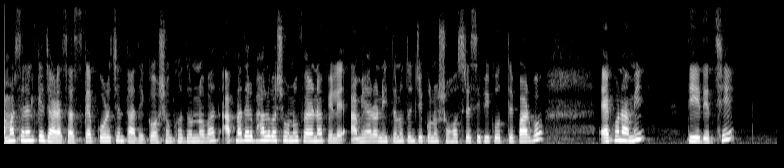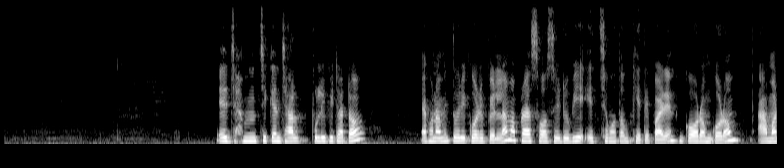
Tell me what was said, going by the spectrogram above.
আমার চ্যানেলকে যারা সাবস্ক্রাইব করেছেন, তাদেরকে অসংখ্য ধন্যবাদ। আপনাদের ভালোবাসা অনুপ্রেরণা পেলে আমি আরও নিত্য নতুন যে কোনো সহজ রেসিপি করতে পারব। এখন আমি দিয়ে দিচ্ছি। এই চিকেন ঝাল, পুলি পিঠাটাও এখন আমি তৈরি করে ফেললাম। আপনারা সসে ডুবিয়ে ইচ্ছে মতন খেতে পারেন। গরম গরম। আমার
